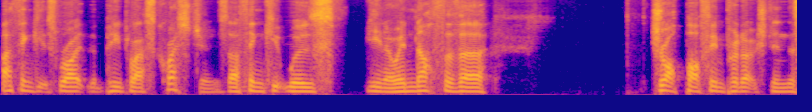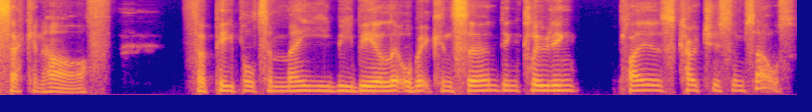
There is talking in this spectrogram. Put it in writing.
I think it's right that people ask questions. I think it was, you know, enough of a drop off in production in the second half for people to maybe be a little bit concerned, including players, coaches themselves.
